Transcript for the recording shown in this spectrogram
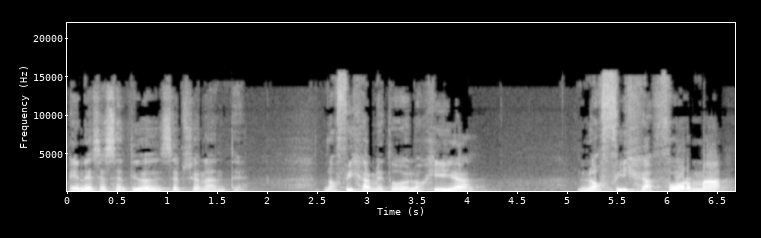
en ese sentido, es decepcionante. No fija metodología, no fija forma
